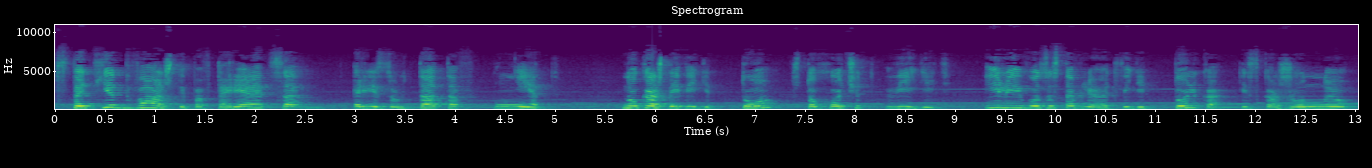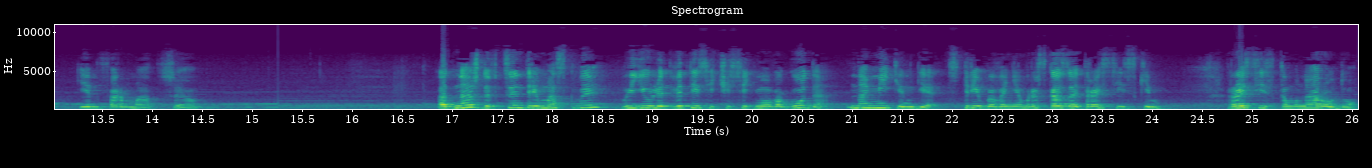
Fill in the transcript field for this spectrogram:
В статье дважды повторяется «результатов нет» но каждый видит то, что хочет видеть, или его заставляют видеть только искаженную информацию. Однажды в центре Москвы в июле 2007 года на митинге с требованием рассказать российским, российскому народу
